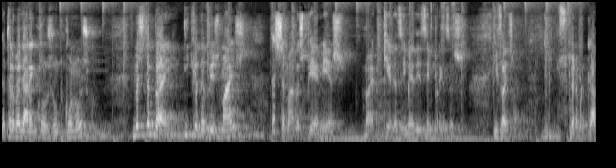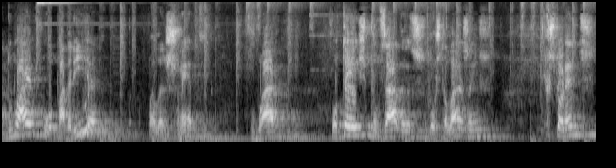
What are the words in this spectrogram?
a trabalhar em conjunto connosco, mas também e cada vez mais as chamadas PMEs, não é? pequenas e médias empresas. E vejam, o supermercado do bairro, ou a padaria, a lanchonete, o bar, hotéis, pousadas ou estalagens, restaurantes,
